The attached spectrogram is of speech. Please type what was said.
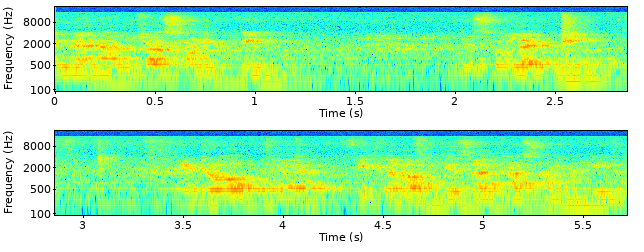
in an ultrasonic beam. Okay, so let me draw a figure of this ultrasonic beam.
